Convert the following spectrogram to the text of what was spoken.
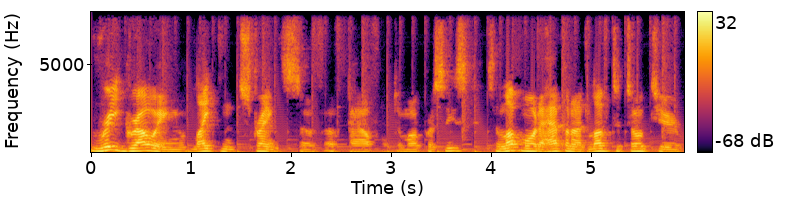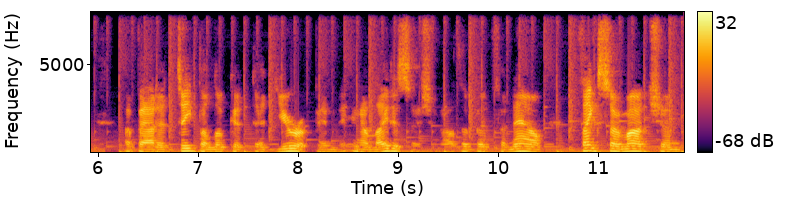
regrowing latent strengths of, of powerful democracies. There's a lot more to happen. I'd love to talk to you about a deeper look at, at Europe in, in a later session, Arthur. But for now, thanks so much. And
